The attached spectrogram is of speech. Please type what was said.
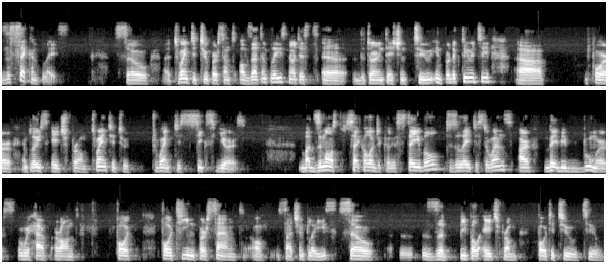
the second place. So uh, 22% of that employees noticed uh, deterioration too in productivity uh, for employees aged from 20 to 26 years. But the most psychologically stable to the latest events are baby boomers. We have around 14% of such employees. So the people aged from 42 to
